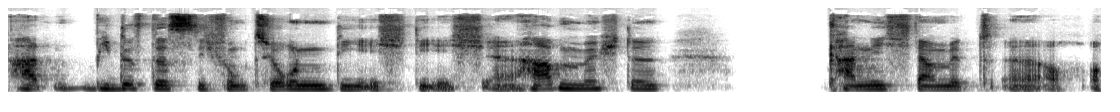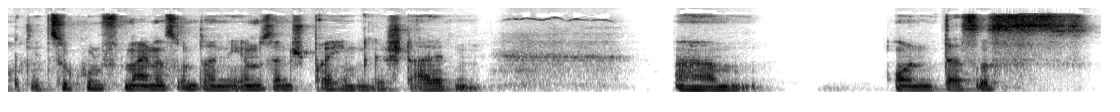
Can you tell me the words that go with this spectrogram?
Hat, bietet das die Funktionen, die ich, die ich äh, haben möchte, kann ich damit äh, auch, auch die Zukunft meines Unternehmens entsprechend gestalten. Ähm, und das ist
